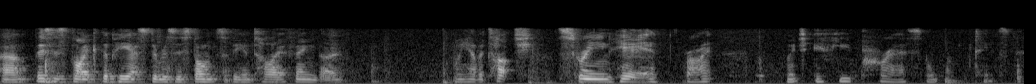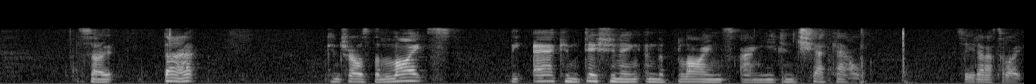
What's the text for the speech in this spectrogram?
Um, this is like the pièce de resistance of the entire thing though. We have a touch screen here, right? Which if you press, oh tits. So that controls the lights, the air conditioning and the blinds and you can check out. So you don't have to like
